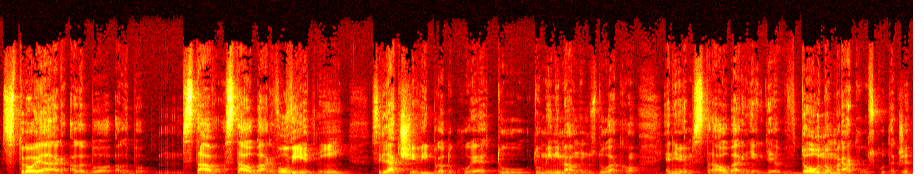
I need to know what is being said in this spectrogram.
strojár alebo, alebo stav, stavbár vo Viedni si ľahšie vyprodukuje tú, tú minimálnu mzdu ako, ja neviem, stavbár niekde v dolnom Rakúsku. Takže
